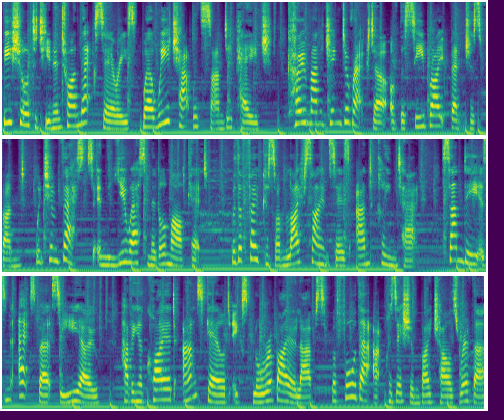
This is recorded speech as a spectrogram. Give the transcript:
Be sure to tune into our next series where we chat with Sandy Page, co managing director of the Seabright Ventures Fund, which invests in the US middle market with a focus on life sciences and clean tech. Sandy is an expert CEO, having acquired and scaled Explorer Biolabs before their acquisition by Charles River.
